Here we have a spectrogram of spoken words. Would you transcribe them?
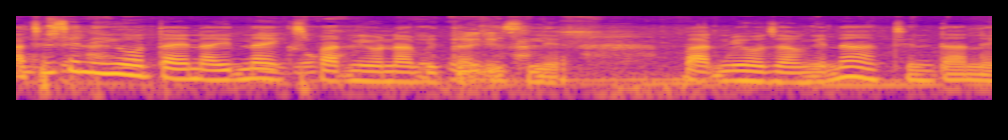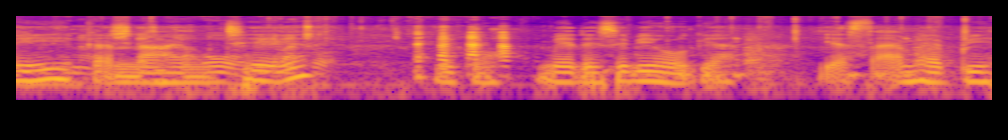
अच्छे से नहीं होता है ना इतना एक्सपर्ट नहीं होना अभी तक इसलिए बाद में हो जाऊँगी ना चिंता नहीं करना है मुझे। देखो मेरे से भी हो गया। यस आई एम हैप्पी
